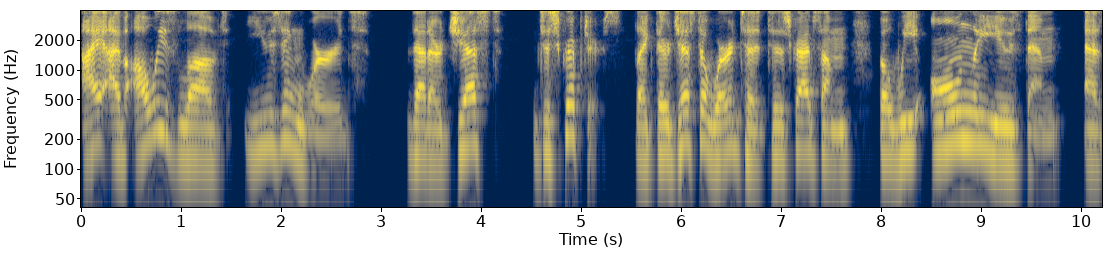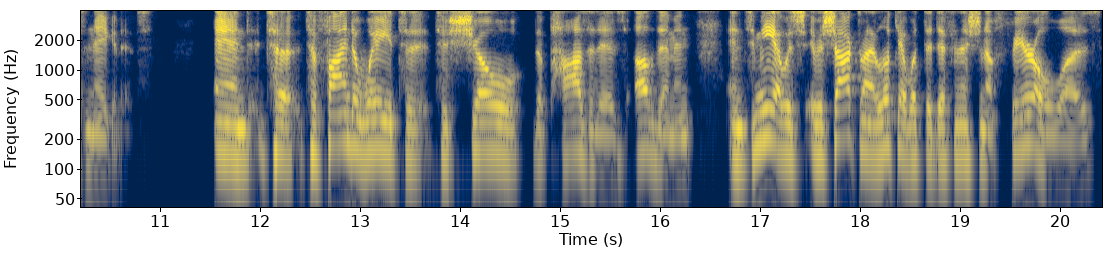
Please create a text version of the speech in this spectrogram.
I, I've always loved using words that are just descriptors. Like they're just a word to, to describe something, but we only use them as negatives. And to to find a way to to show the positives of them. And and to me, I was it was shocked when I look at what the definition of feral was.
